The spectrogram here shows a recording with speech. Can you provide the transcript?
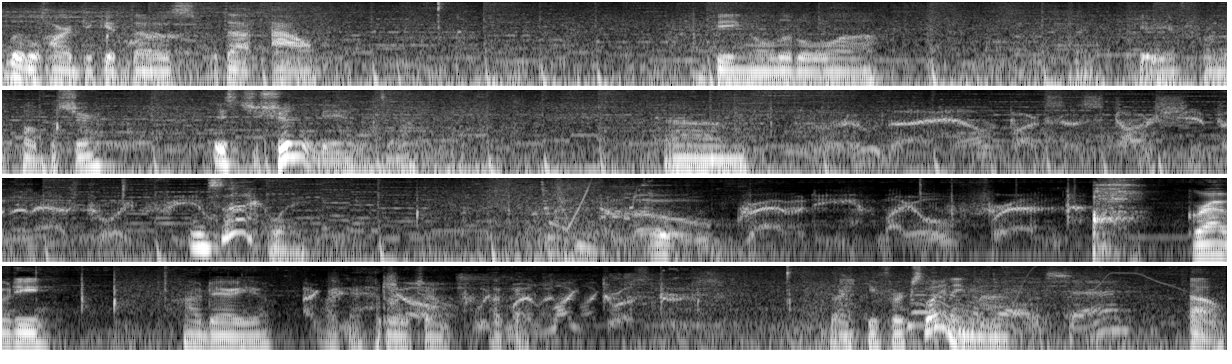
A little hard to get those without OW being a little uh, getting it from the publisher. At least you shouldn't be able to. Um, Who the hell parks a starship in an asteroid field? exactly. Hello, gravity, my old friend. Gravity. How dare you? I Okay, how do I jump, with Okay. my light thrusters. Thank you for explaining that. Oh.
